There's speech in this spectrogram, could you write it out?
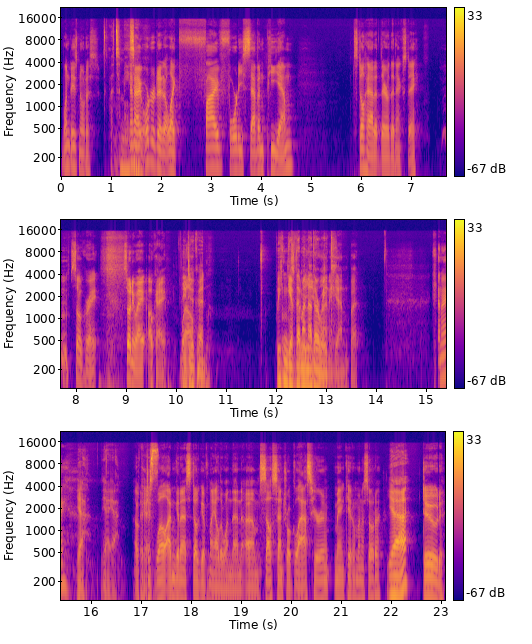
one day's notice. That's amazing. And I ordered it at like 5:47 p.m. Still had it there the next day. Hmm. So great. So anyway, okay. they do good. We can give them another week. again, but can I? Yeah. Yeah. Yeah. Okay. just- well, I'm gonna still give my other one then. Um, South Central Glass here in Mankato, Minnesota. Yeah. Dude,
